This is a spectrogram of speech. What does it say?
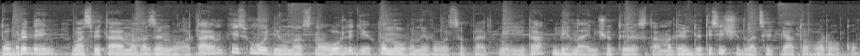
Добрий день! Вас вітає магазин Велотайм. І сьогодні у нас на огляді оновлений велосипед Merida Big 400 модель 2025 року.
